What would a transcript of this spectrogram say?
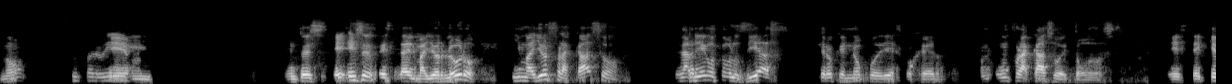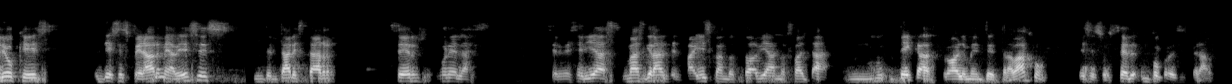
¿no? Súper bien. Em, entonces, e, ese es el mayor logro. Y mayor fracaso, la riego todos los días. Creo que no podría escoger un, fracaso de todos. Este, creo que es desesperarme a veces, intentar estar, ser una de las cervecerías más grandes del país cuando todavía nos falta décadas probablemente de trabajo. Es eso, ser un poco desesperado.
